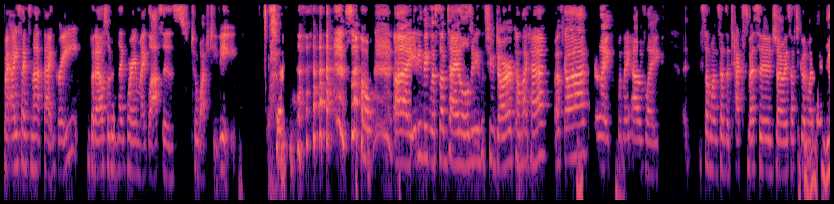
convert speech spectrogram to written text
My eyesight's not that great, but I also don't like wearing my glasses to watch TV. So, so uh, anything with subtitles, anything too dark, I'm like, huh, what's going on? Or like when they have like someone sends a text message, I always have to go to my Yeah.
